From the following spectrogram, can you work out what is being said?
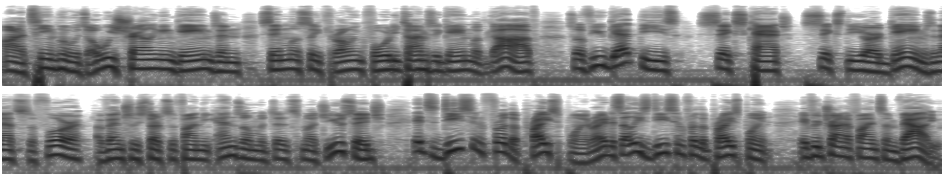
on a team who is always trailing in games and seamlessly throwing 40 times a game with Goff. So if you get these six catch, 60 yard games, and that's the floor, eventually starts to find the end zone with this much usage, it's decent for the price point, right? It's at least decent for the price point if you're trying to find some value.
